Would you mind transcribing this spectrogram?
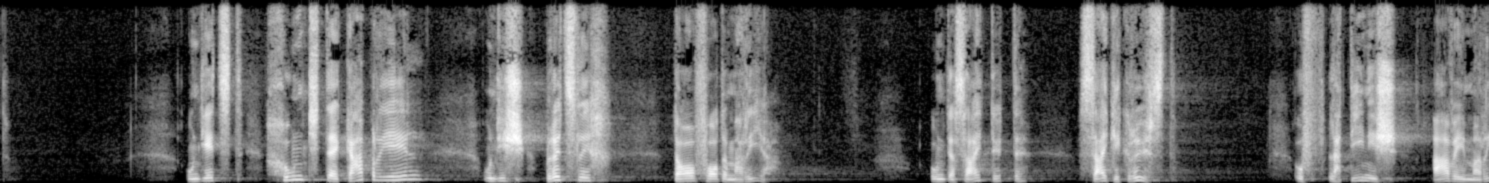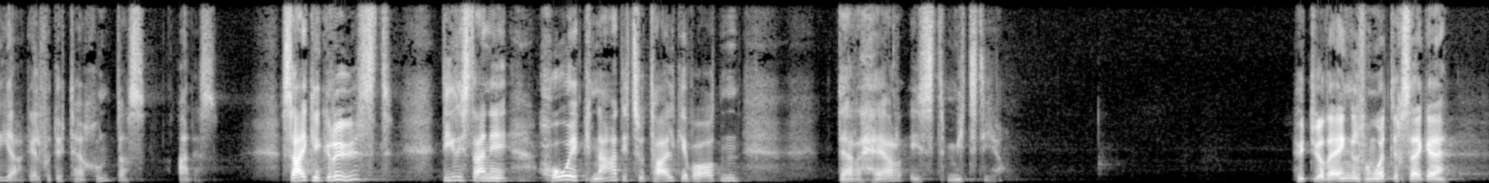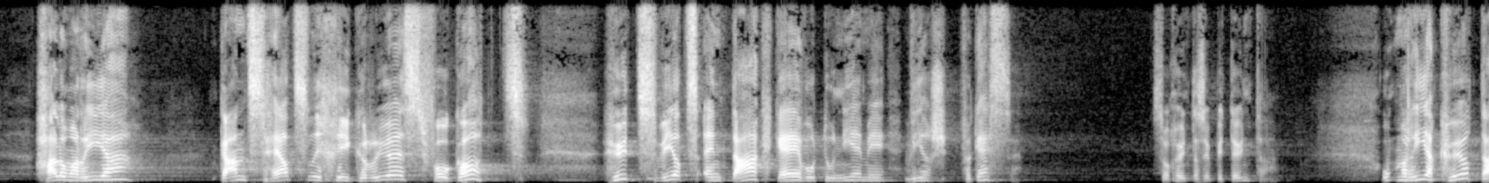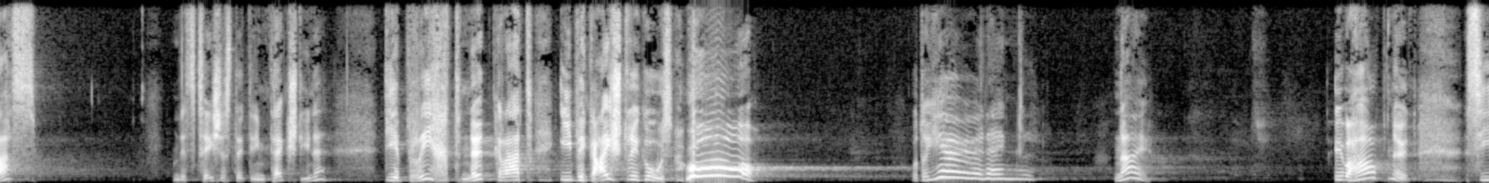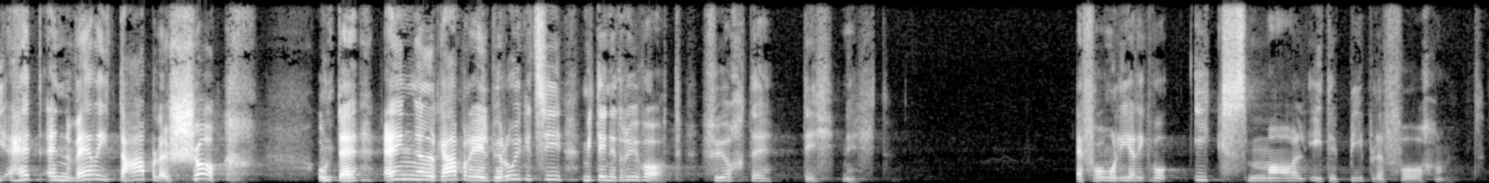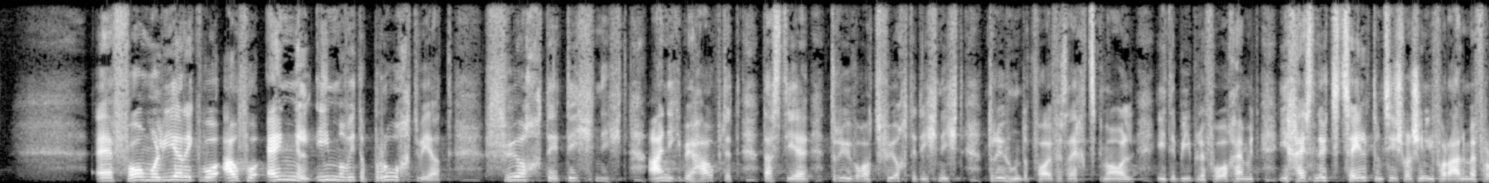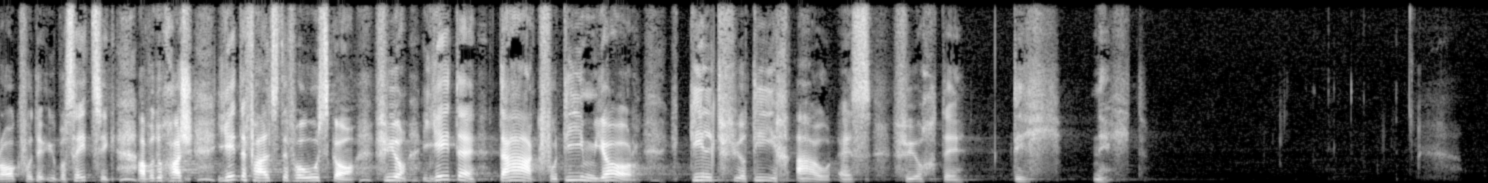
Und jetzt kommt der Gabriel und ist plötzlich da vor der Maria. Und er sagt dort, sei gegrüßt. Auf Latinisch Ave Maria, gell? von dort her kommt das alles. Sei gegrüßt, dir ist eine hohe Gnade zuteil geworden, der Herr ist mit dir. Heute würde der Engel vermutlich sagen, Hallo Maria, ganz herzliche Grüße von Gott. Heute wird es einen Tag geben, wo du nie mehr wirst vergessen. So könnte das betont haben. Und Maria hört das. Und jetzt siehst du es dort im Text hinein. Die bricht nicht gerade in Begeisterung aus. Oh! Oder, yeah, ein Engel. Nein. Überhaupt nicht. Sie hat einen veritablen Schock. Und der Engel Gabriel beruhigt sie mit diesen drei Worten. Fürchte dich nicht. Eine Formulierung, die x-mal in der Bibel vorkommt eine Formulierung, wo auch von Engeln immer wieder gebraucht wird. Fürchte dich nicht. Einige behaupten, dass die drei Worte fürchte dich nicht 365 Mal in der Bibel vorkommen. Ich habe es nicht zählt und es ist wahrscheinlich vor allem eine Frage der Übersetzung. Aber du kannst jedenfalls davon ausgehen, für jeden Tag von deinem Jahr gilt für dich auch es fürchte dich nicht.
